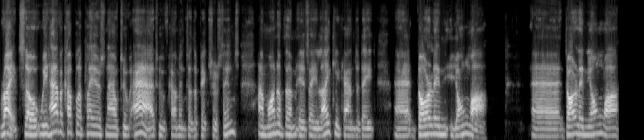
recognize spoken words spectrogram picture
right, so we have a couple of players now to add who've come into the picture since, and one of them is a likely candidate, uh, Darlin Yongwa. uh, Darlin Yongwa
